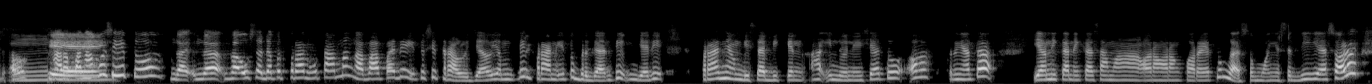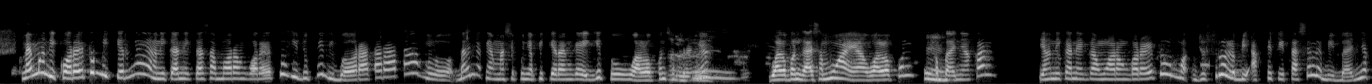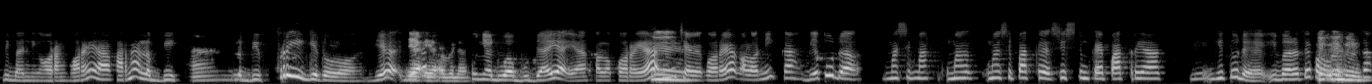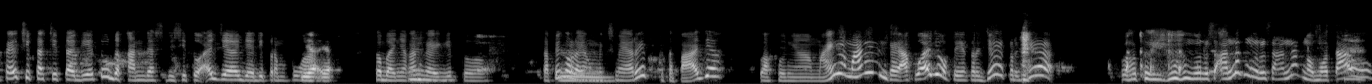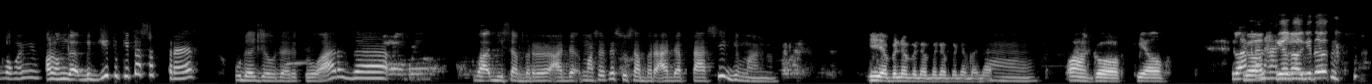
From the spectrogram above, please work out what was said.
Okay. Harapan aku sih itu nggak nggak nggak usah dapat peran utama nggak apa-apa deh itu sih terlalu jauh. Yang penting peran itu berganti menjadi peran yang bisa bikin ah Indonesia tuh oh ternyata yang nikah-nikah sama orang-orang Korea itu nggak semuanya sedih ya. Soalnya memang di Korea itu mikirnya yang nikah-nikah sama orang Korea itu hidupnya di bawah rata-rata loh. Banyak yang masih punya pikiran kayak gitu. Walaupun sebenarnya, hmm. walaupun nggak semua ya, walaupun hmm. kebanyakan yang nikah-nikah sama orang Korea itu justru lebih aktivitasnya lebih banyak dibanding orang Korea karena lebih hmm. lebih free gitu loh. Dia dia ya, kan ya, punya dua budaya ya. Kalau Korea hmm. ini cewek Korea kalau nikah dia tuh udah masih ma ma masih pakai sistem kayak patriark gitu deh ibaratnya kalau udah nikah kayak cita-cita dia tuh udah kandas di situ aja jadi perempuan yeah, yeah. kebanyakan kayak gitu tapi kalau yang mixed merit tetap aja waktunya main ya main kayak aku aja waktunya kerja ya kerja waktunya ngurus anak ngurus anak nggak mau tahu pokoknya kalau nggak begitu kita stres udah jauh dari keluarga nggak bisa berada maksudnya susah beradaptasi gimana iya benar benar benar benar benar hmm. wah gokil Silakan Gokil kalau gitu.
